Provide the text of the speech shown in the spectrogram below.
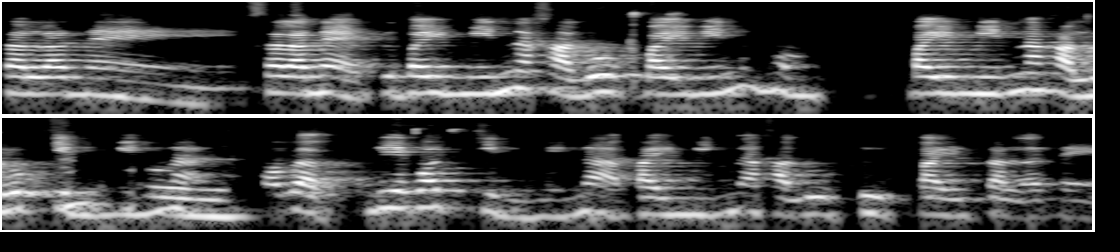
สะระแหน่สะระแหน่คือใบมิ้นท์นะคะ ลูกใบมิ้นท์ของ ใบมิ้นท์นะคะลูกกลิ่นมิ้นท์น่ะเขาแบบเรียกว่ากลิ่นมิ้นท์อะใบมิ้นท์นะคะลูกคือใบสะระแหน่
